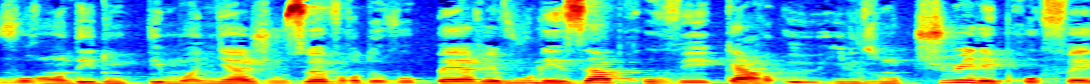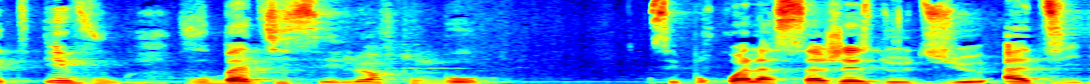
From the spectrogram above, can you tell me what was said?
Vous rendez donc témoignage aux œuvres de vos pères et vous les approuvez, car eux, ils ont tué les prophètes et vous, vous bâtissez leurs tombeaux. C'est pourquoi la sagesse de Dieu a dit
